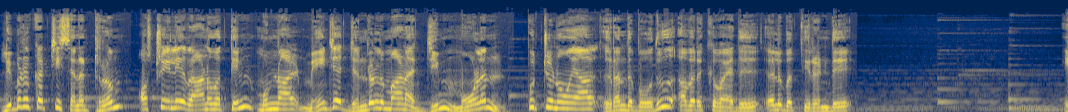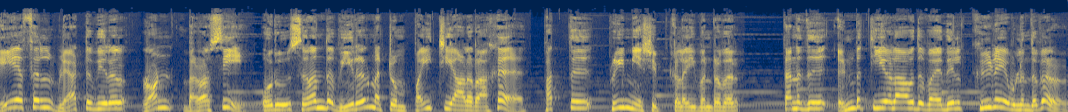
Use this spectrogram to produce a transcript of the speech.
லிபரல் கட்சி செனட்டரும் ஆஸ்திரேலிய ராணுவத்தின் முன்னாள் மேஜர் ஜெனரலுமான ஜிம் மோலன் புற்றுநோயால் இறந்தபோது அவருக்கு வயது எழுபத்தி இரண்டு ஏஎஃப்எல் விளையாட்டு வீரர் ரான் பராசி ஒரு சிறந்த வீரர் மற்றும் பயிற்சியாளராக பத்து பிரீமியர்ஷிப்களை வென்றவர். தனது எண்பத்தி ஏழாவது வயதில் கீழே விழுந்தவர்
